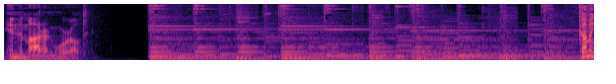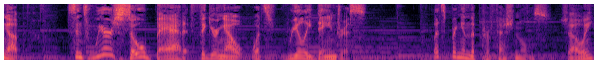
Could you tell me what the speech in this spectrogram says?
in the modern world. Coming up, since we're so bad at figuring out what's really dangerous, let's bring in the professionals, shall we?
